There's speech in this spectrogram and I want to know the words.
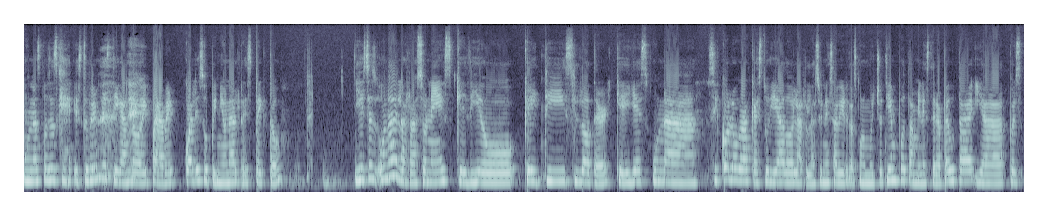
unas cosas que estuve investigando hoy para ver cuál es su opinión al respecto. Y esta es una de las razones que dio Katie Slaughter, que ella es una psicóloga que ha estudiado las relaciones abiertas por mucho tiempo, también es terapeuta y ha, pues,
